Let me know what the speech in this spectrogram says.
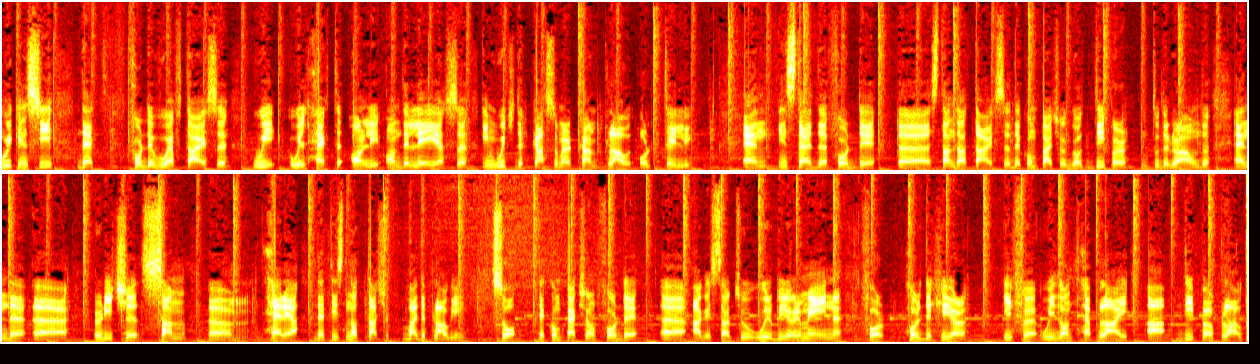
we can see that for the VF tires uh, we will act only on the layers in which the customer can plow or tilling and instead for the uh, standard tires the compaction goes deeper into the ground and uh, reach some um, area that is not touched by the ploughing. So the compaction for the uh, Agristar 2 will be remain for all the year if uh, we don't apply a deeper plough.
